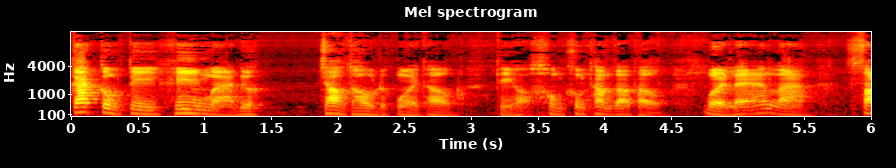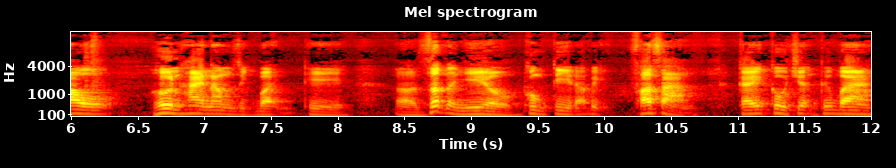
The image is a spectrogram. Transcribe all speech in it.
các công ty khi mà được trao thầu được mời thầu thì họ không không tham gia thầu bởi lẽ là sau hơn 2 năm dịch bệnh thì uh, rất là nhiều công ty đã bị phá sản. Cái câu chuyện thứ ba,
